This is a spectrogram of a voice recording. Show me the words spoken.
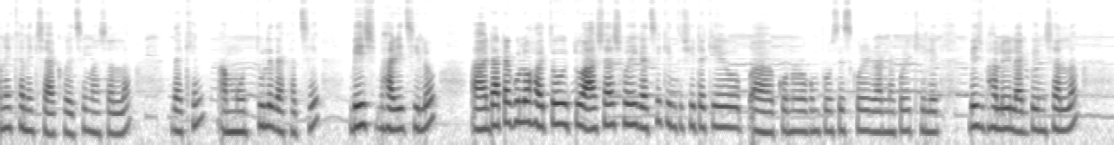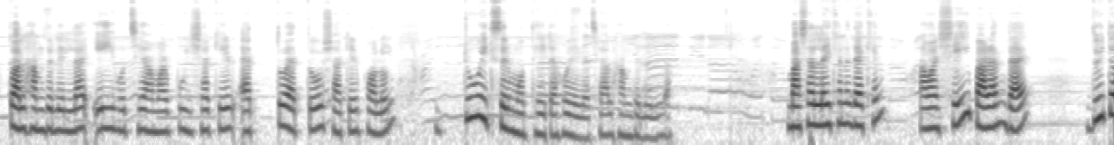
অনেকখানি শাক হয়েছে মাসাল্লাহ দেখেন, আম্মু তুলে দেখাচ্ছে। বেশ ভারী ছিল। ডাটাগুলো হয়তো একটু আশ আশ হয়ে গেছে, কিন্তু সেটাকেও কোনো রকম প্রসেস করে রান্না করে খেলে বেশ ভালোই লাগবে ইনশাল্লাহ তো আলহামদুলিল্লাহ, এই হচ্ছে আমার পুঁই শাকের এত এত শাকের ফলন। টু উইক্সের মধ্যে এটা হয়ে গেছে, আলহামদুলিল্লাহ। মাসাল্লাহ এখানে দেখেন আমার সেই বারান্দায় দুইটা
